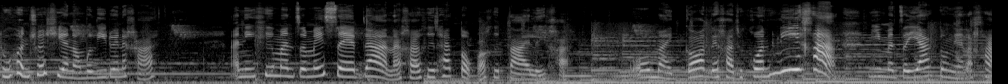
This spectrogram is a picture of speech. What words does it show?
ทุกคนช่วยเชียร์น้องเบอร์รี่ด้วยนะคะ อันนี้คือมันจะไม่เซฟด่านนะคะ คือถ้าตกก็คือตายเลยค่ะ โอ้ my god เลยค่ะทุกคน นี่ค่ะ นี่มันจะยากตรงนี้แหละค่ะ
